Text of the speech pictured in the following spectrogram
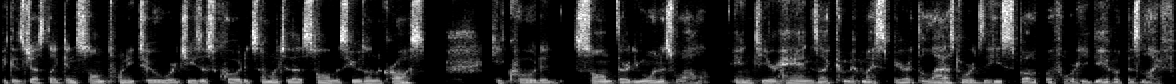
Because just like in Psalm 22, where Jesus quoted so much of that psalm as he was on the cross, he quoted Psalm 31 as well. Into your hands I commit my spirit. The last words that he spoke before he gave up his life.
